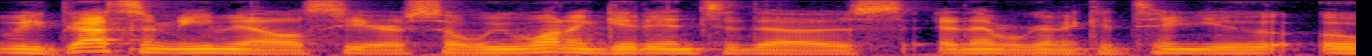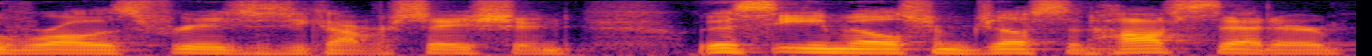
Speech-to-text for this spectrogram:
We've got some emails here, so we want to get into those, and then we're going to continue overall this free agency conversation. This email is from Justin Hofstetter.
